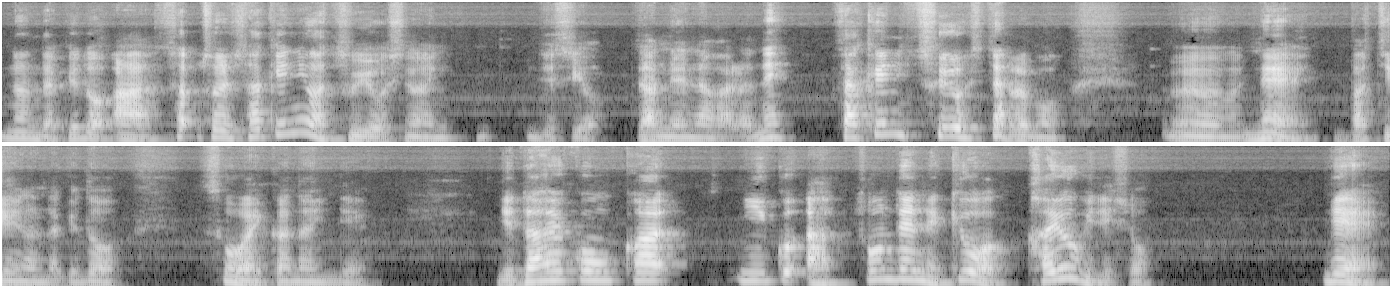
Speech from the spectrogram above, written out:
なんだけど、あ、それ酒には通用しないんですよ。残念ながらね。酒に通用したらもう、うん、ね、バッチリなんだけど、そうはいかないんで。で、大根かに行く、あ、そんでね、今日は火曜日でしょで、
